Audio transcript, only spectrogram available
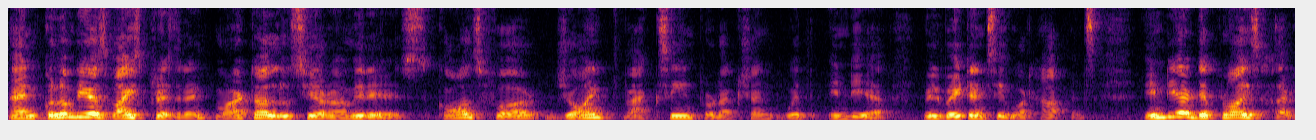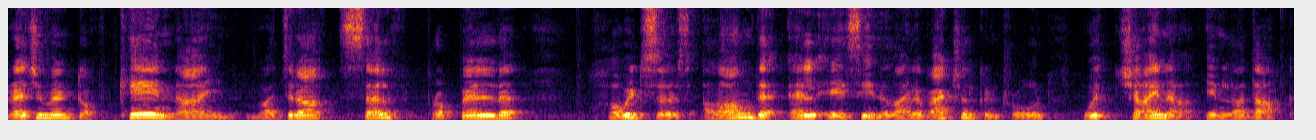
And Colombia's Vice President Marta Lucia Ramirez calls for joint vaccine production with India. We'll wait and see what happens. India deploys a regiment of K 9 Vajra self propelled howitzers along the LAC, the line of actual control, with China in Ladakh.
